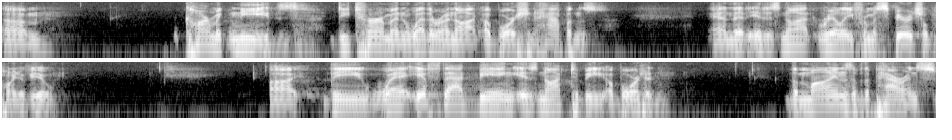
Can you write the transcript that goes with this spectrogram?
um, karmic needs determine whether or not abortion happens. And that it is not really, from a spiritual point of view, uh, the way, if that being is not to be aborted, the minds of the parents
